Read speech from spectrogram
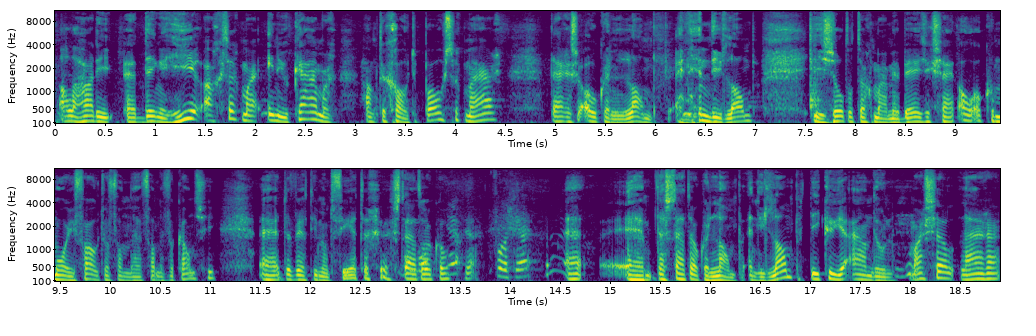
Alle Hardy-dingen hierachter. Maar in uw kamer hangt een grote poster. Maar daar is ook een lamp. En in die lamp, je zult er toch maar mee bezig zijn. Oh, ook een mooie foto van, de, van de vakantie. Uh, er werd iemand 40, staat er ook op. Ja, vorig jaar. Uh, daar staat ook een lamp. En die lamp, die kun je aandoen. Marcel, Lara,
